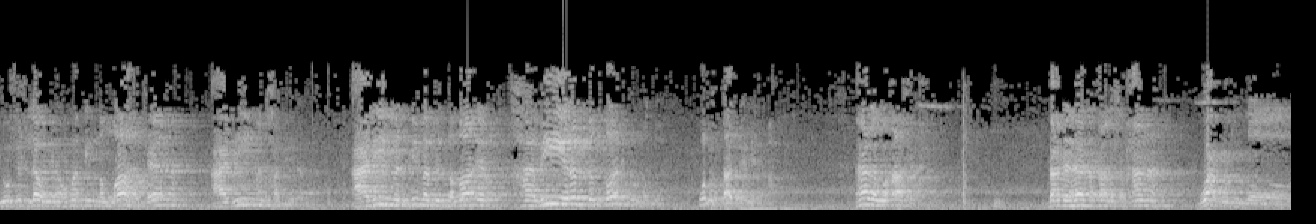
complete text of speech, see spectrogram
يوفق الله بينهما إن الله كان عليما خبيرا. عليما بما في الضمائر خبيرا بالظالم والمظلوم. والله قادر ان يسمع هذا هو آخر. بعد هذا قال سبحانه واعبدوا الله.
